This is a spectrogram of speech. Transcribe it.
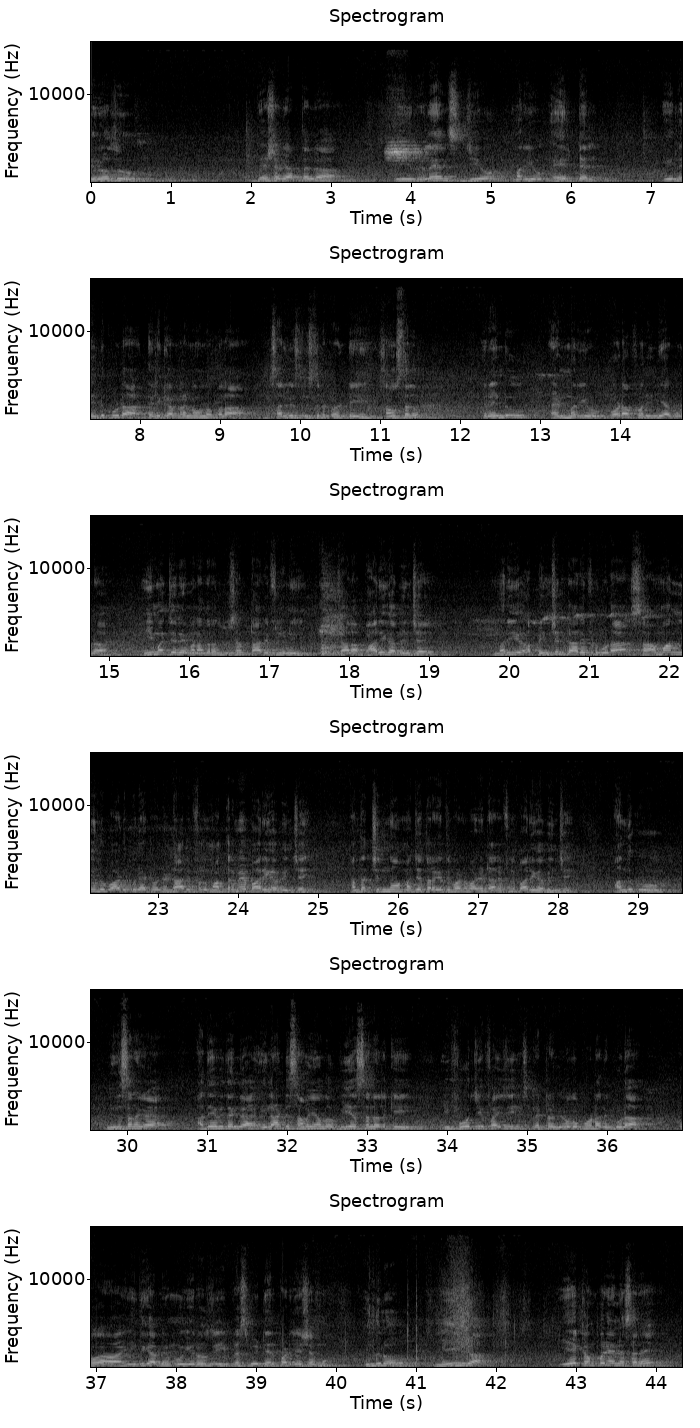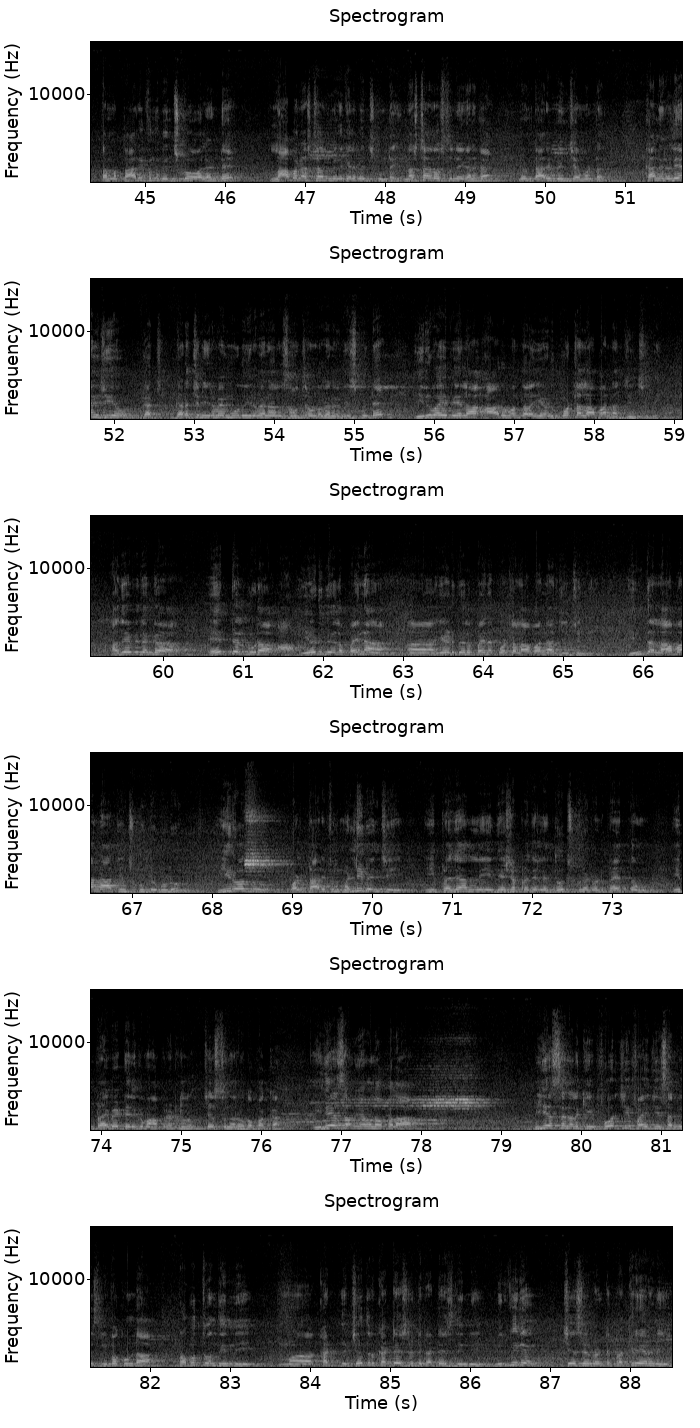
ఈరోజు దేశవ్యాప్తంగా ఈ రిలయన్స్ జియో మరియు ఎయిర్టెల్ ఈ రెండు కూడా టెలికాం రంగం లోపల సర్వీసులు ఇస్తున్నటువంటి సంస్థలు. రెండు అండ్ మరియు వోడాఫోన్ ఇండియా కూడా ఈ మధ్యనే మనందరం చూసాం టారిఫ్లని చాలా భారీగా పెంచాయి. మరియు ఆ పెంచిన టారిఫ్లు కూడా సామాన్యులు వాడుకునేటువంటి టారిఫ్లు మాత్రమే భారీగా పెంచాయి. అంత చిన్న మధ్యతరగతి వాళ్ళు వాడే టారిఫ్లు భారీగా పెంచాయి. అందుకు నిరసనగా అదేవిధంగా ఇలాంటి సమయంలో బిఎస్ఎన్ఎల్కి ఈ four G five G spectrum ఇవ్వకపోవడానికి కూడా ఒక ఇదిగా మేము ఈరోజు ఈ ప్రెస్ మీట్ ఏర్పాటు చేశాము. ఇందులో మెయిన్గా ఏ కంపెనీ అయినా సరే తమ టారిఫ్ను పెంచుకోవాలంటే లాభ నష్టాల మీదకెళ్ళి పెంచుకుంటాయి. నష్టాలు వస్తున్నాయి కనుక మేము టారిఫ్ పెంచామంటారు. కానీ రిలయన్స్ జియో గచ్ గడచిన ఇరవై మూడు ఇరవై నాలుగు సంవత్సరంలో కనుక తీసుకుంటే ఇరవై వేల ఆరు వందల ఏడు కోట్ల లాభాన్ని ఆర్జించింది. అదేవిధంగా ఎయిర్టెల్ కూడా ఏడు వేల పైన ఏడు వేల పైన కోట్ల లాభాన్ని ఆర్జించింది. ఇంత లాభాన్ని ఆర్జించుకుంటూ కూడా ఈరోజు వాళ్ళు టారిఫ్లు మళ్ళీ పెంచి ఈ ప్రజల్ని దేశ ప్రజల్ని దోచుకునేటువంటి ప్రయత్నం ఈ ప్రైవేట్ టెలికాం ఆపరేటర్లు చేస్తున్నారు ఒక పక్క. ఇదే సమయం లోపల బిఎస్ఎన్ఎల్కి ఫోర్ జీ ఫైవ్ జీ సర్వీసులు ఇవ్వకుండా ప్రభుత్వం దీన్ని మా కట్ చేతులు కట్టేసినట్టు కట్టేసి దీన్ని నిర్వీర్యం చేసేటువంటి ప్రక్రియని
